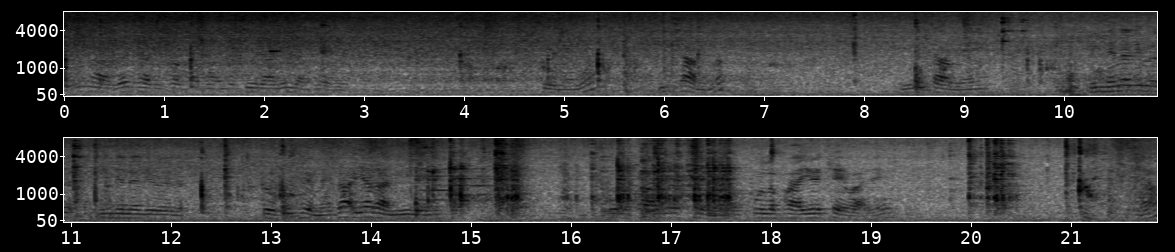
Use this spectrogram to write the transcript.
ဒီမှာလက်ချာဒီဆောက်ပါမှဒီလာလေးလာဖြစ်တယ်ဒီနော်ဒီစားမယ်နော်ဒီစားမယ်ဒီနည်းနည်းလေးပဲဒီနည်းနည်းလေးပဲတို့ခုဖြစ်မယ်ဒါအရသာနီးတယ်ကိုလဖာရွက်ထည့်မယ်ကိုလဖာရွက်ထည့်ပါတယ် နော်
